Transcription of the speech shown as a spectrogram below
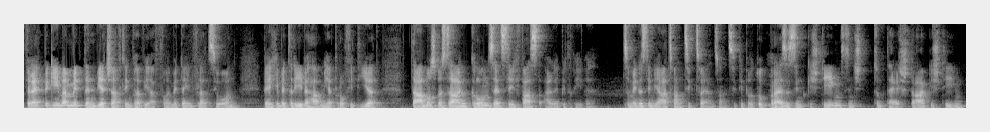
Vielleicht beginnen wir mit den wirtschaftlichen Verwerfungen, mit der Inflation. Welche Betriebe haben hier profitiert? Da muss man sagen, grundsätzlich fast alle Betriebe. Zumindest im Jahr 2022. Die Produktpreise mhm. sind gestiegen, sind zum Teil stark gestiegen.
